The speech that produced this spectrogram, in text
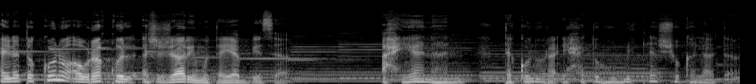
حين تكون أوراق الأشجار متيبسة. أحيانا تكون رائحته مثل الشوكولاتة.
